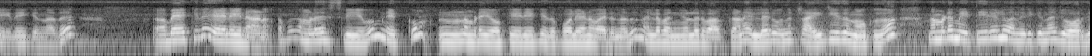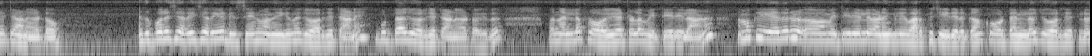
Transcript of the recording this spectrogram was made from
ചെയ്തേക്കുന്നത്. ബാക്കിൽ ഏലൈനാണ് ലൈനാണ് അപ്പോൾ നമ്മൾ സ്ലീവും നെക്കും നമ്മുടെ യോക്ക് ഏരിയയ്ക്ക് ഇതുപോലെയാണ് വരുന്നത്. നല്ല ഭംഗിയുള്ളൊരു വർക്കാണ് എല്ലാവരും ഒന്ന് ട്രൈ ചെയ്ത് നോക്കുക. നമ്മുടെ മെറ്റീരിയൽ വന്നിരിക്കുന്ന ജോർജറ്റാണ് കേട്ടോ. ഇതുപോലെ ചെറിയ ചെറിയ ഡിസൈൻ വന്നിരിക്കുന്ന ജോർജറ്റ് ആണ്. ബുഡ ജോർജറ്റ് ആണ് കേട്ടോ ഇത്. അപ്പോൾ നല്ല ഫ്ലോയി ആയിട്ടുള്ള മെറ്റീരിയലാണ് നമുക്ക് ഏതൊരു മെറ്റീരിയൽ വേണമെങ്കിലും വർക്ക് ചെയ്തെടുക്കാം. കോട്ടണിലോ ജോർജറ്റിലോ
